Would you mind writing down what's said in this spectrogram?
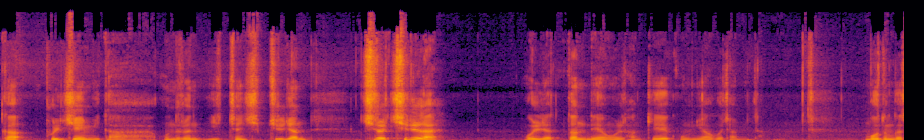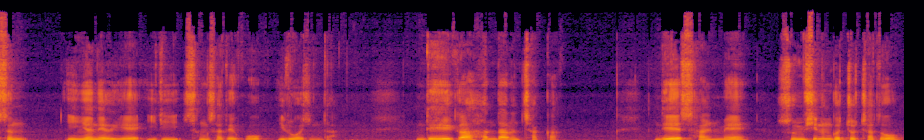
가 불지입니다. 오늘은 2017년 7월 7일 날 올렸던 내용을 함께 공유하고자 합니다. 모든 것은 인연에 의해 일이 성사되고 이루어진다. 내가 한다는 착각, 내 삶에 숨 쉬는 것조차도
